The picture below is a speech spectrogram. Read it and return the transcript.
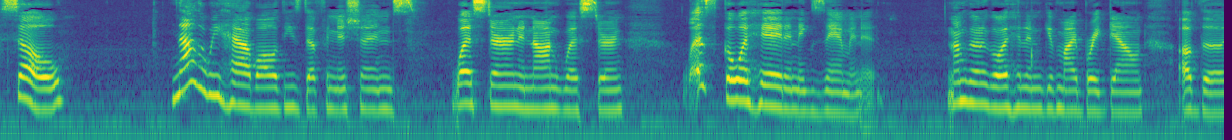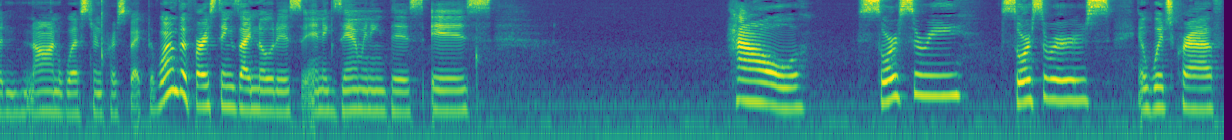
So, now that we have all these definitions, Western and non Western, let's go ahead and examine it. And I'm going to go ahead and give my breakdown of the non Western perspective. One of the first things I notice in examining this is how sorcery, sorcerers, and witchcraft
